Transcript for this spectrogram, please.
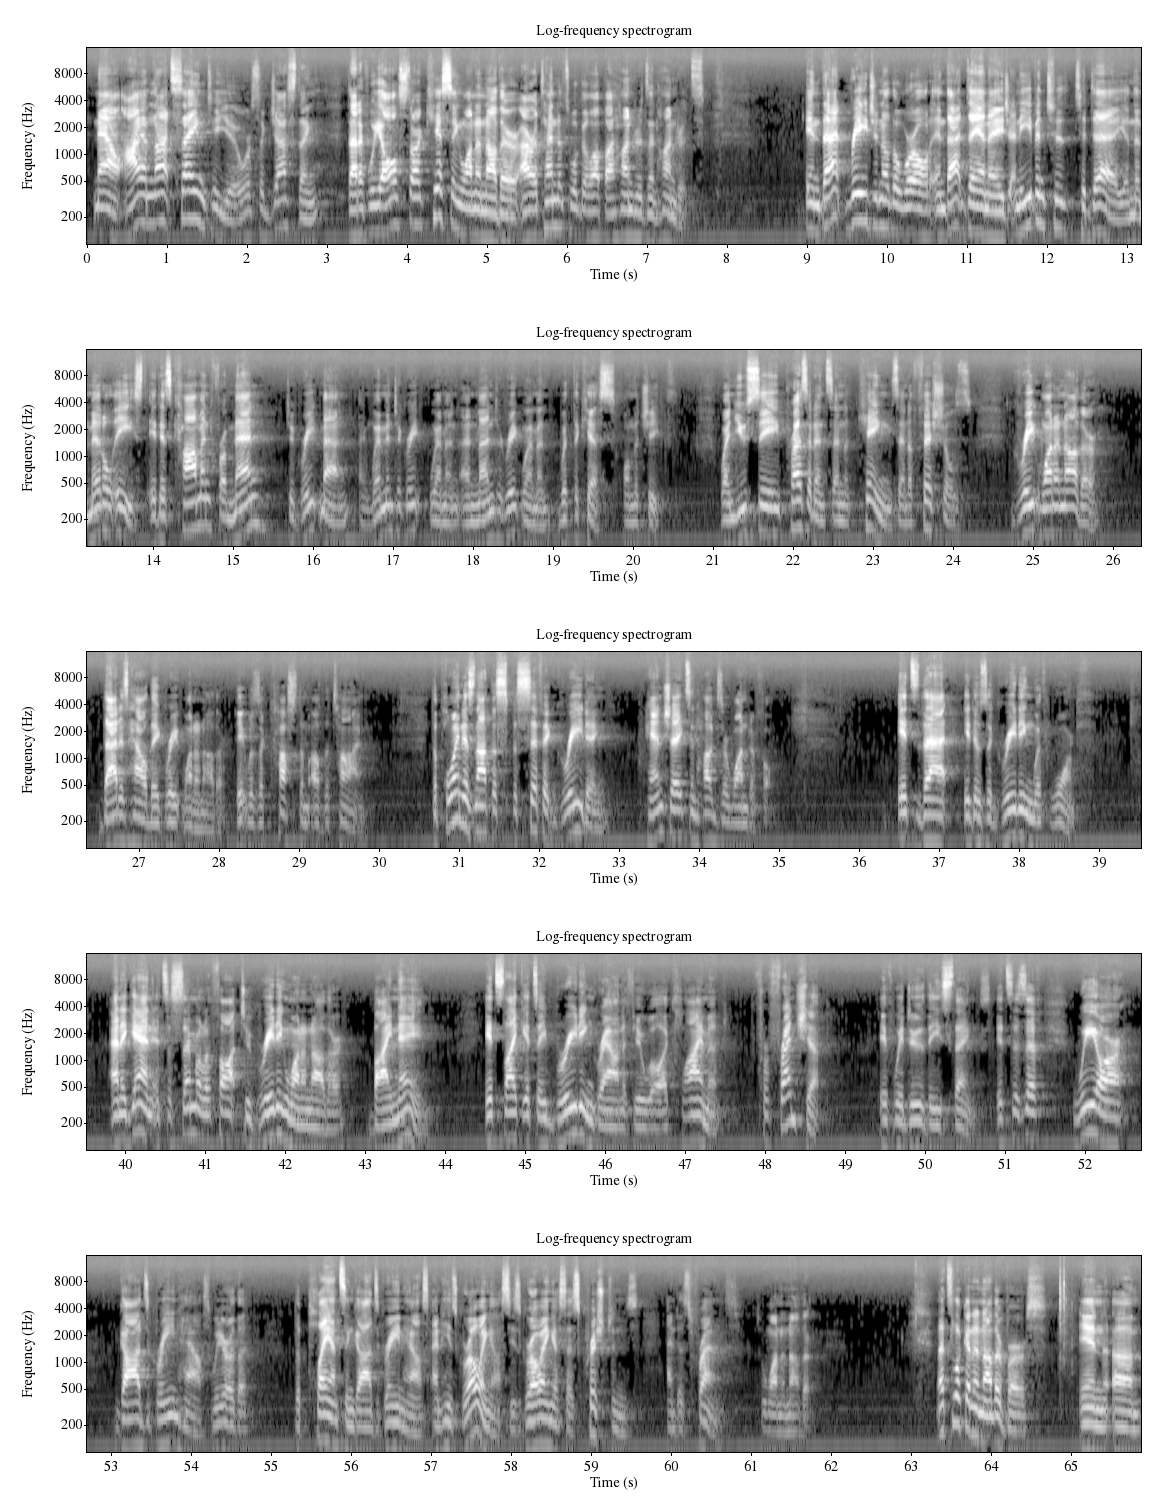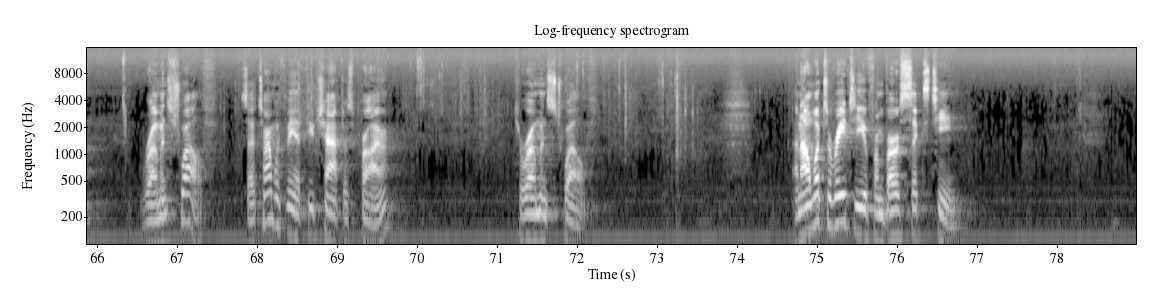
Now, I am not saying to you or suggesting that if we all start kissing one another, our attendance will go up by hundreds and hundreds. In that region of the world, in that day and age, and even to today in the Middle East, it is common for men to greet men, and women to greet women, and men to greet women with the kiss on the cheeks. When you see presidents and kings and officials greet one another, that is how they greet one another. It was a custom of the time. The point is not the specific greeting. Handshakes and hugs are wonderful. It's that it is a greeting with warmth. And again, it's a similar thought to greeting one another by name. It's like it's a breeding ground, if you will, a climate for friendship if we do these things. It's as if we are God's greenhouse. We are the, the plants in God's greenhouse, and He's growing us. He's growing us as Christians and as friends to one another. Let's look at another verse in um, Romans 12. So turn with me a few chapters prior to Romans 12. And I want to read to you from verse 16.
